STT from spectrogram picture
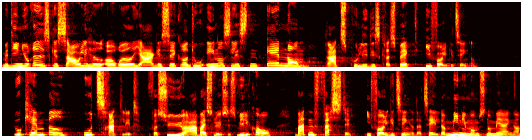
Med din juridiske saglighed og røde jakke sikrede du enhedslisten enorm retspolitisk respekt i Folketinget. Du kæmpede utrætteligt for syge og arbejdsløses vilkår, var den første i Folketinget, der talte om minimumsnummeringer,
